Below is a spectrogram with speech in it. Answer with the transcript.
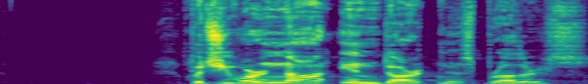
But you are not in darkness, brothers,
